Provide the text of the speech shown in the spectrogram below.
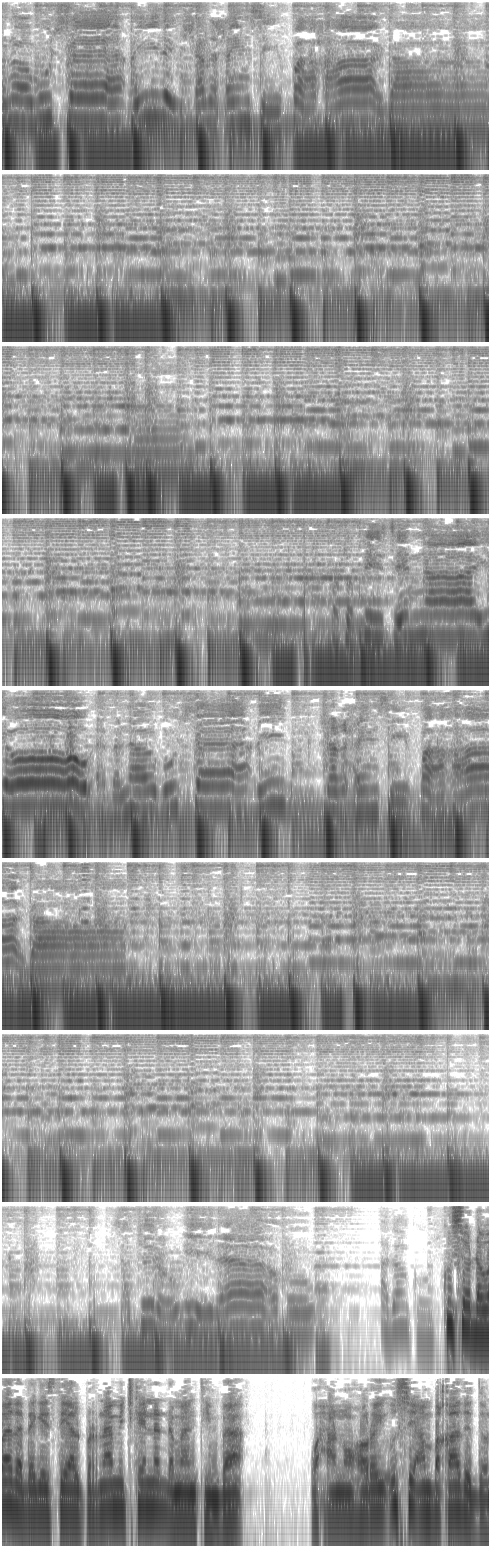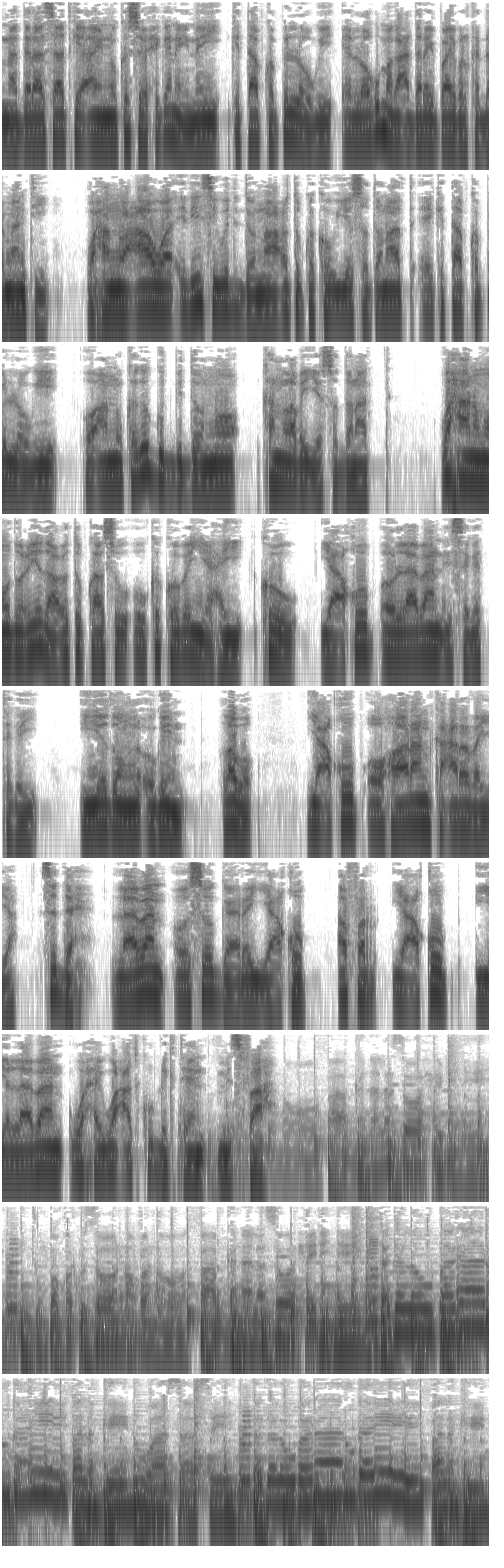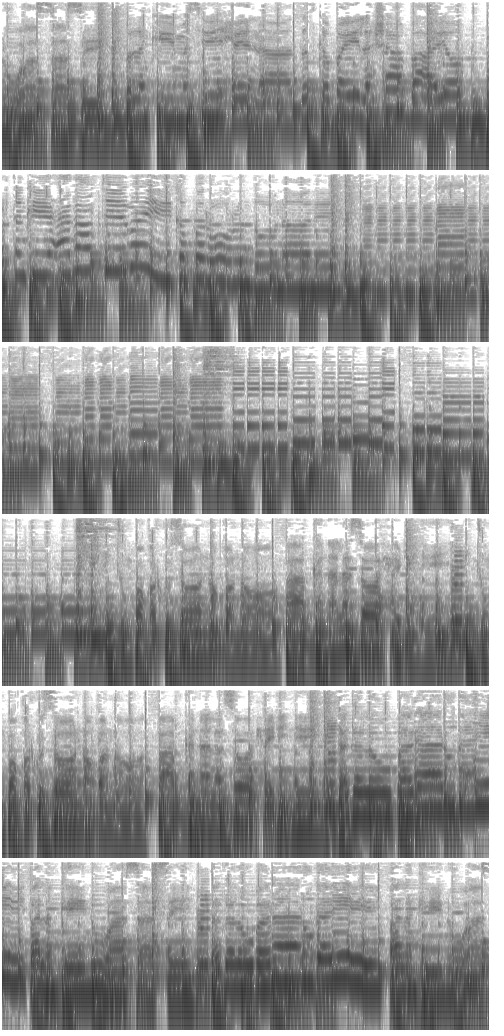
udanogu saaciiday sharxin sifahaaga kutubtiisinayo ebanagu saaciid sharxin sifahaaga ku soo dhowaada dhegaystayaal barnaamijkeenna dhammaantiinba waxaannu horay u sii ambaqaadi doonnaa daraasaadkii aynu ka soo xiganaynay kitaabka bilowgii ee loogu magacdaray baibalka dhammaantii. Waxaannu caawa idiin sii wadi doonnaa cutubka kow iyo soddonaad ee kitaabka bilowgii oo aannu kaga gudbi doonno kan laba iyo soddonaad. Waxaana mawduucyada cutubkaasu uu ka kooban yahay kow yacquub oo laabaan isaga tegay iyadoon la ogayn labo yacquub oo haaraan ka cararaya saddex laabaan oo soo gaaray yacquub afar yacquub iyo laabaan waxay wacad ku dhigteen misfaax soo noqono baabkana la xidhinay dadalow baraarugaye falankeenu waasaase dadalow baraarugaye falankeenu waasaase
